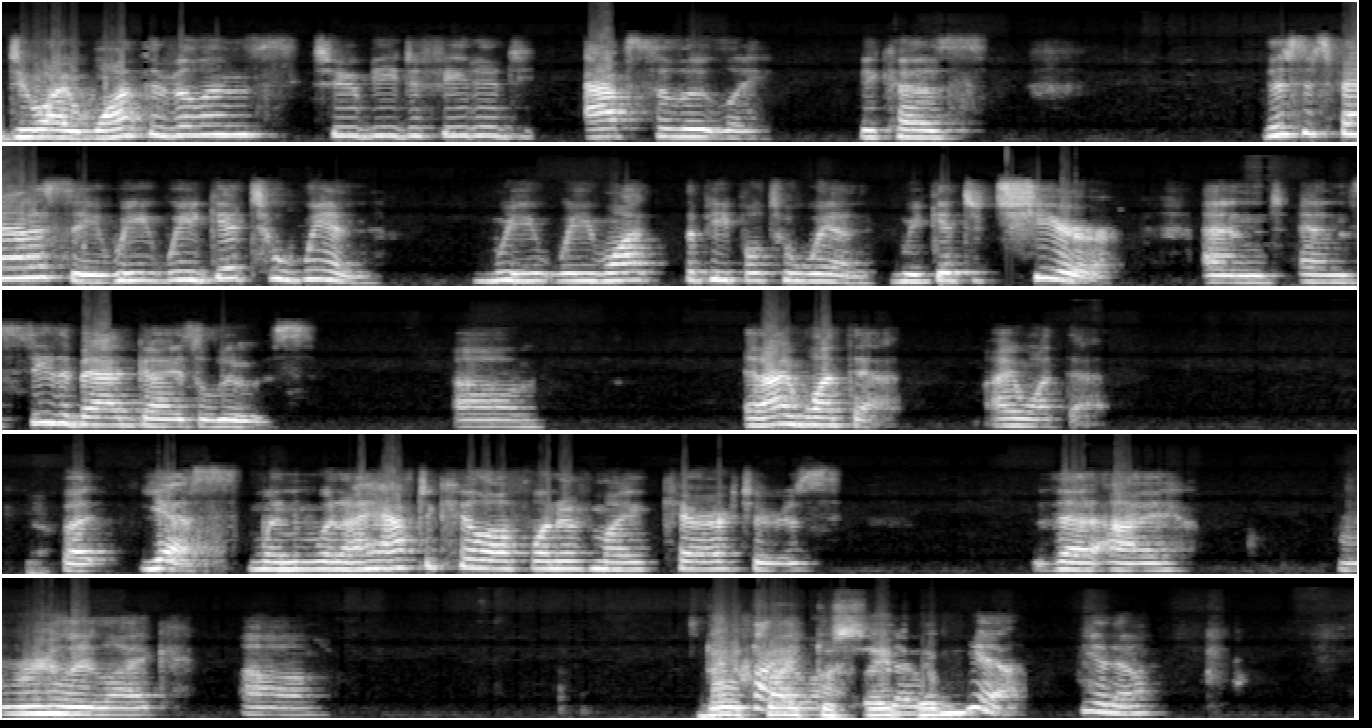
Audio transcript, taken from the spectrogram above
do I want the villains to be defeated? Absolutely, because this is fantasy. We we get to win. We we want the people to win. We get to cheer and and see the bad guys lose. Um, and I want that. I want that. Yeah. But yes, when when I have to kill off one of my characters that I really like. Um, do you try to save so, them? Yeah, you know.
